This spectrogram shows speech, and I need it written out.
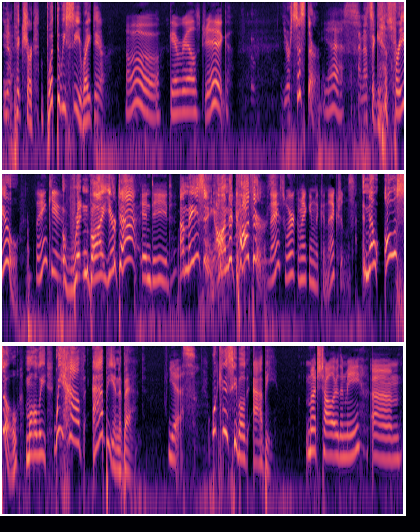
in the picture. What do we see right there? Oh, Gabrielle's jig. Your sister. Yes. And that's a gift for you. Thank you. Written by your dad. Indeed. Amazing. On the Cottars. Nice work making the connections. Now, also, Molly, we have Abbey in the band. Yes. What can you say about Abbey? Much taller than me, um,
